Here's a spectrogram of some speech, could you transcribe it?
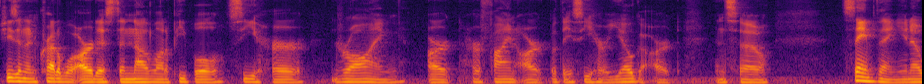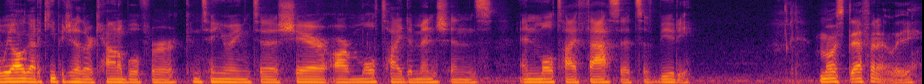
she's an incredible artist, and not a lot of people see her drawing art, her fine art, but they see her yoga art. And so, same thing, you know, we all got to keep each other accountable for continuing to share our multi dimensions and multi facets of beauty. Most definitely.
